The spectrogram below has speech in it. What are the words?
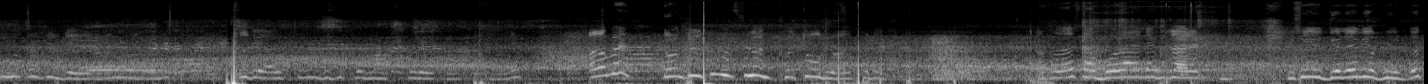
bunu özür dilerim. Dur ya, şimdi gidip koyayım şuraya koyayım. Araba döndürdüğümüz falan kötü oluyor arkadaşlar. Arkadaşlar burayla güzel bir şey görev yapıyorduk.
